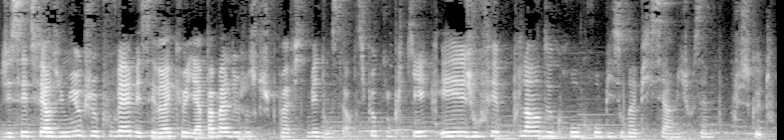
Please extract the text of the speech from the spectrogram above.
J'ai essayé de faire du mieux que je pouvais mais c'est vrai qu'il y a pas mal de choses que je peux pas filmer donc c'est un petit peu compliqué. Et je vous fais plein de gros gros bisous ma Pixie Army, je vous aime plus que tout.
